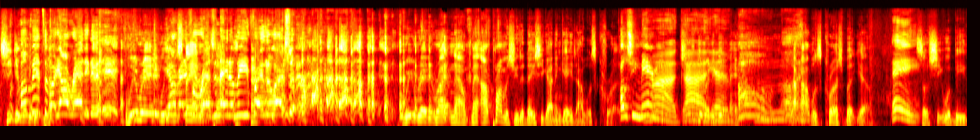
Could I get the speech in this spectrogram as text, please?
She get ready to get momentum. Are y'all ready to? We ready. We Y'all ready stand for right Reginae now. to lead praise and worship? We ready right now, man. I promise you, the day she got engaged, I was crushed. oh, she married. My She's getting God, ready to yeah. get married. Oh, I, I was crushed, but yeah. Hey. So she would be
